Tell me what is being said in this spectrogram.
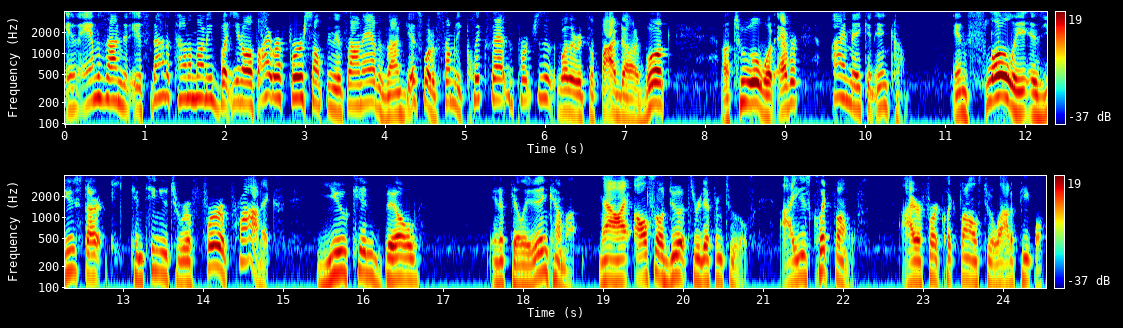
In Amazon, it's not a ton of money, but you know, if I refer something that's on Amazon, guess what? If somebody clicks that and purchases, whether it's a $5 book, a tool, whatever, I make an income. And slowly, as you start continue to refer products, you can build an affiliate income up. Now, I also do it through different tools. I use ClickFunnels. I refer ClickFunnels to a lot of people.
